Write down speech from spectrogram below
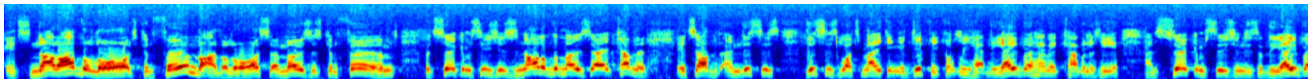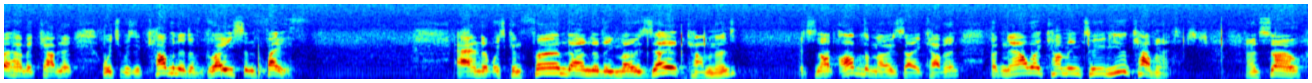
It's not of the law, it's confirmed by the law. So Moses confirmed, but circumcision is not of the Mosaic covenant. It's of, and this is, this is what's making it difficult. We have the Abrahamic covenant here, and circumcision is of the Abrahamic covenant, which was a covenant of grace and faith. And it was confirmed under the Mosaic covenant. It's not of the Mosaic covenant, but now we're coming to new covenant. And so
